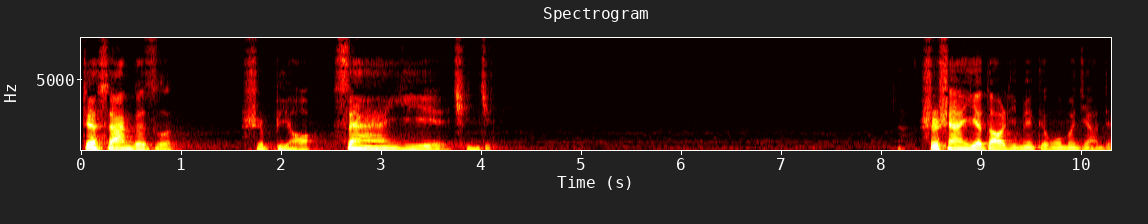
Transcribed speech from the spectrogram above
这三个字。是表三业清净，十善业道里面给我们讲的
